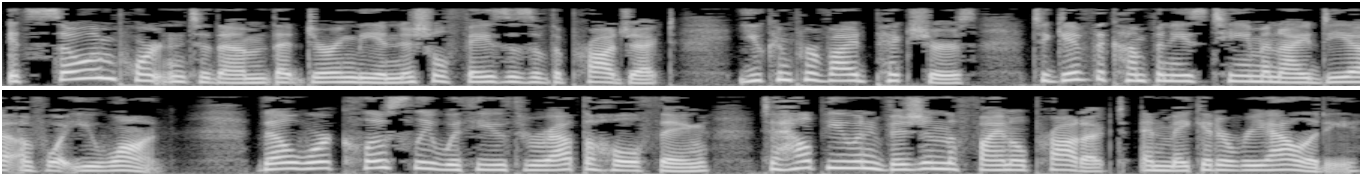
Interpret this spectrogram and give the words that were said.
It's so important to them that during the initial phases of the project, you can provide pictures to give the company's team an idea of what you want. They'll work closely with you throughout the whole thing to help you envision the final product and make it a reality.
